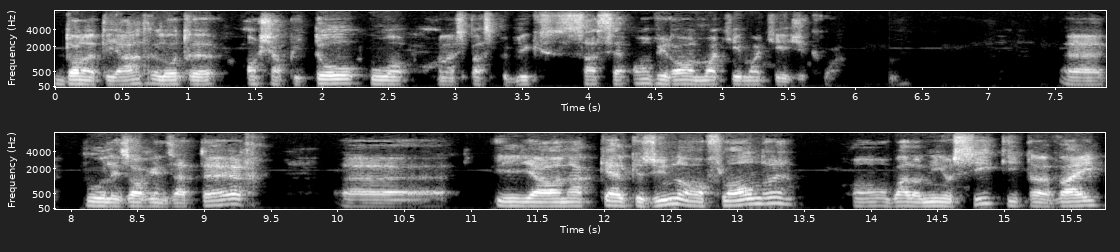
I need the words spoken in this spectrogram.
dans le théâtre, l'autre en chapiteau ou en, espace public. Ça, c'est environ moitié-moitié, je crois. Euh, pour les organisateurs, euh, il y en a quelques-unes en Flandre, en Wallonie aussi, qui travaillent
